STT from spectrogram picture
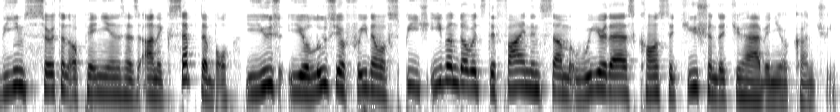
deems certain opinions as unacceptable, you use you lose your freedom of speech even though it's defined in some weird ass constitution that you have in your country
